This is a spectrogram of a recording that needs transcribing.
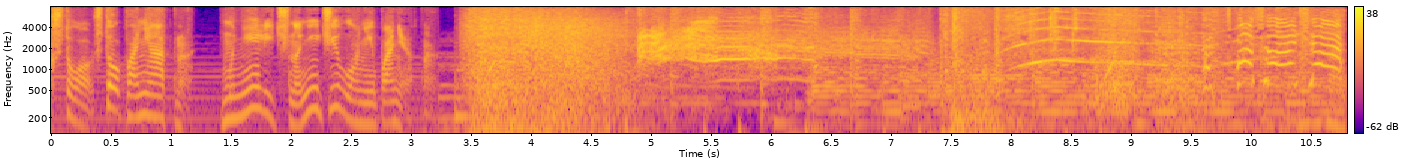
Что? Что понятно? Мне лично ничего не понятно. Спасайся!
